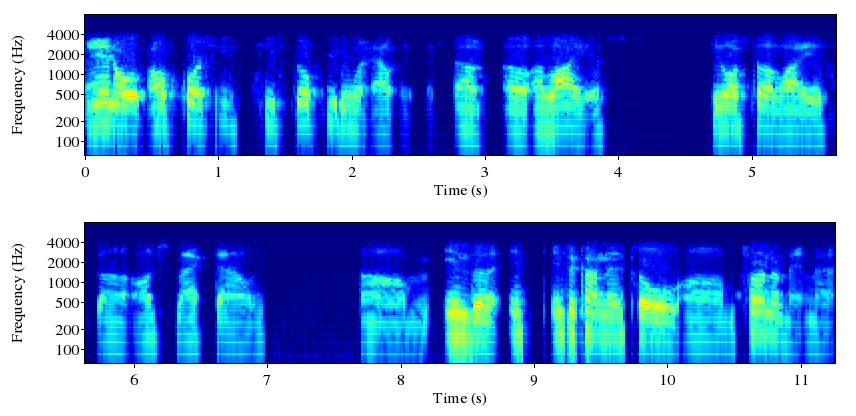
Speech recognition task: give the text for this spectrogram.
and of course he's he's still feuding with um, uh, Elias. He lost to Elias uh, on SmackDown um, in the in- Intercontinental um, tournament match.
